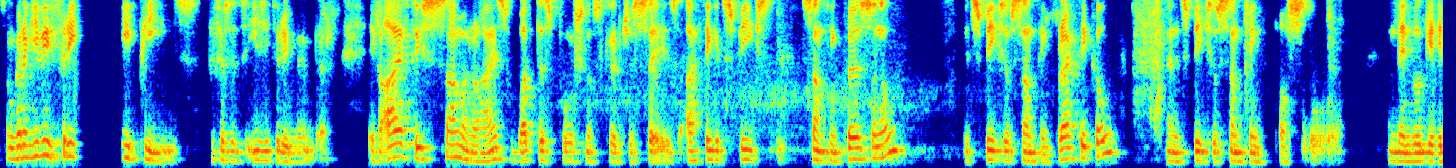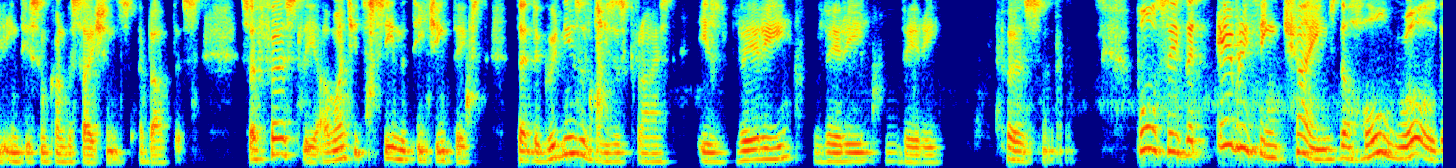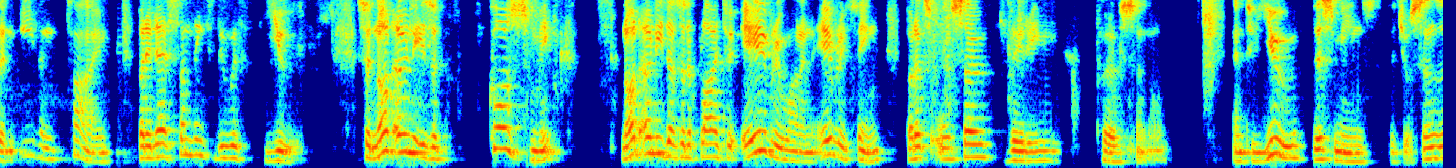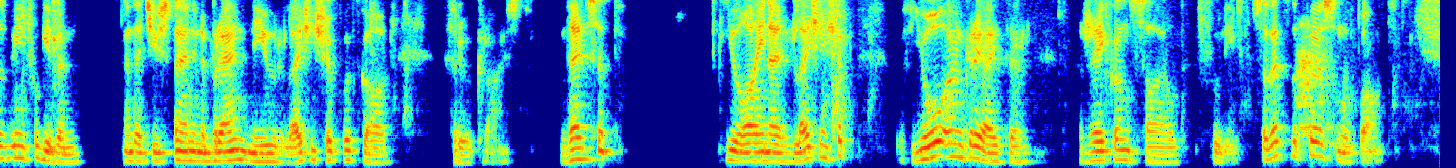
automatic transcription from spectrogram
So I'm going to give you three P's because it's easy to remember. If I have to summarize what this portion of scripture says, I think it speaks something personal, it speaks of something practical, and it speaks of something pastoral. And then we'll get into some conversations about this. So, firstly, I want you to see in the teaching text that the good news of Jesus Christ is very, very, very personal. Paul says that everything changed, the whole world and even time, but it has something to do with you. So not only is it cosmic, not only does it apply to everyone and everything, but it's also very personal. And to you, this means that your sins have been forgiven and that you stand in a brand new relationship with God through Christ. That's it. You are in a relationship with your own Creator reconciled fully. So that's the personal part.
